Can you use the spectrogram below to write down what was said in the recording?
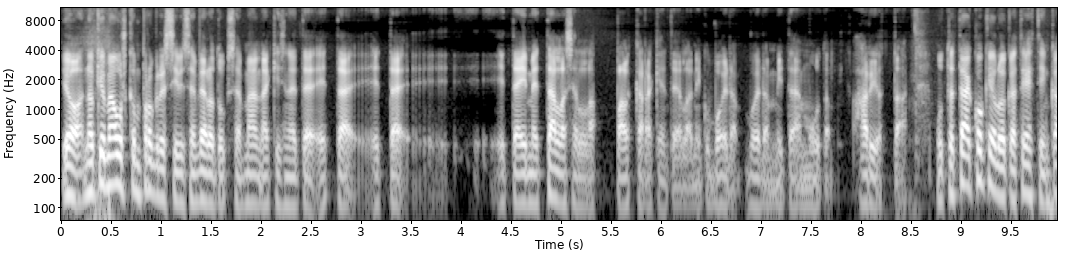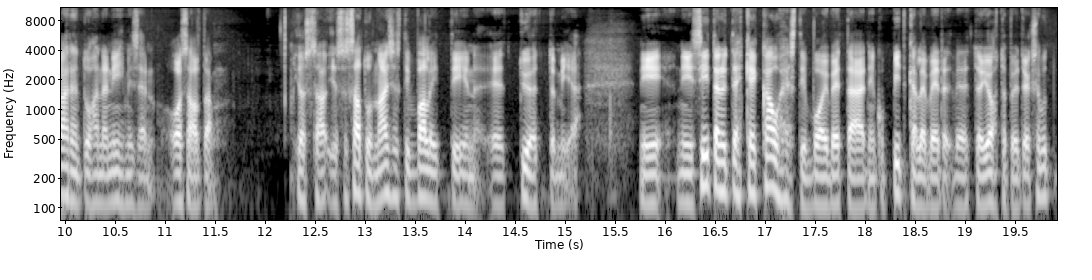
Joo, no kyllä mä uskon progressiivisen verotuksen. Mä näkisin, että, että, että että ei me tällaisella palkkarakenteella niin kuin voida, voida mitään muuta harjoittaa. Mutta tämä kokeilu, joka tehtiin 2000 ihmisen osalta, jossa, jossa satunnaisesti valittiin eh, työttömiä, niin, niin siitä nyt ehkä ei kauheasti voi vetää niin kuin pitkälle vedettyä johtopäätöksiä, mutta,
